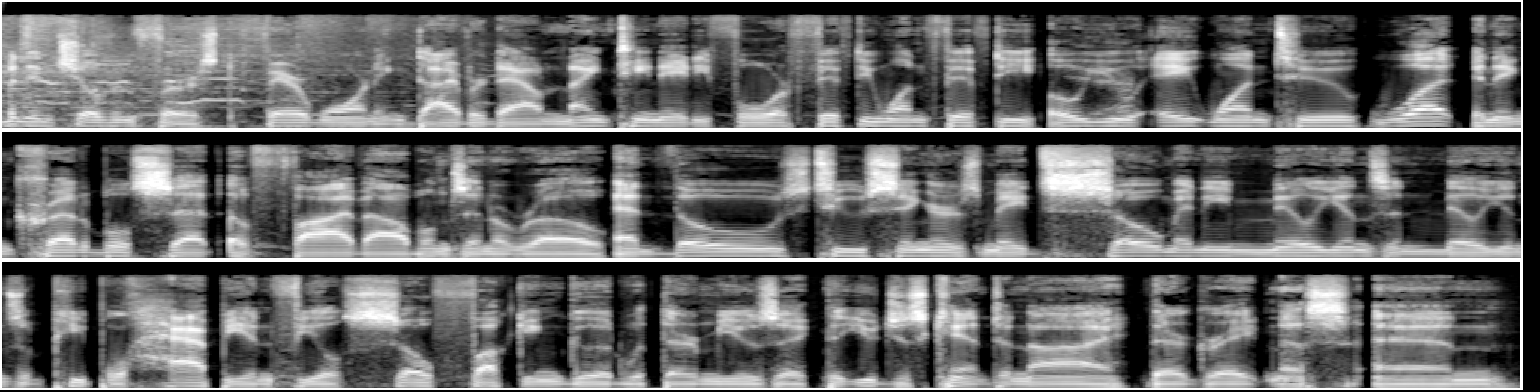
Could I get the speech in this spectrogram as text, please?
Women and Children First, Fair Warning, Diver Down, 1984, 5150, OU 812. What an incredible set of five albums in a row. And those two singers made so many millions and millions of people happy and feel so fucking good with their music that you just can't deny their greatness. And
